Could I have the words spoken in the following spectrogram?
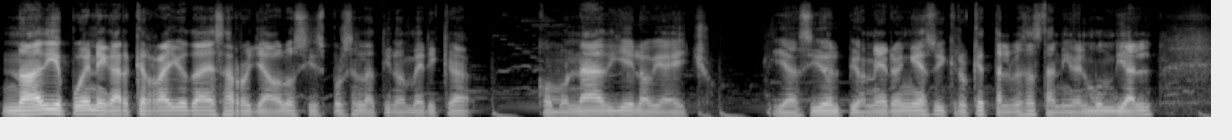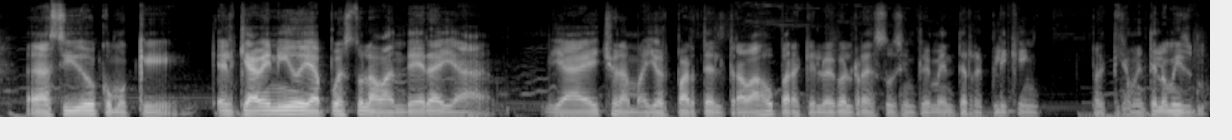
Nadie puede negar que Riot ha desarrollado los esports en Latinoamérica como nadie lo había hecho. Y ha sido el pionero en eso y creo que tal vez hasta a nivel mundial ha sido como que el que ha venido y ha puesto la bandera y ha, ha hecho la mayor parte del trabajo para que luego el resto simplemente repliquen prácticamente lo mismo.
